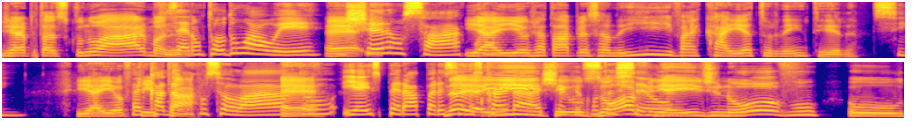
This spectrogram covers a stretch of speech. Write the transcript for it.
Já era pra estar o disco no ar, mano. Fizeram todo um auê, É, encheram o saco. E aí eu já tava pensando, ih, vai cair a turnê inteira. Sim. E aí eu Vai fiquei, cada tá. um pro seu lado. É. E aí esperar aparecer Não, e os aí Kardashian, tem que os aconteceu. OVNI aí de novo. O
